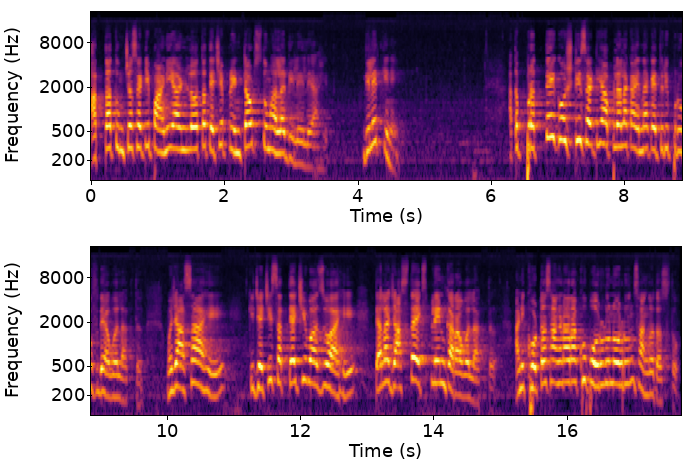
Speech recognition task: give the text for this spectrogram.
आत्ता तुमच्यासाठी पाणी आणलं तर त्याचे प्रिंटआउट्स तुम्हाला दिलेले आहेत. दिलेत की नाही? आता प्रत्येक गोष्टीसाठी आपल्याला काही ना काहीतरी प्रूफ द्यावं लागतं. म्हणजे असं आहे की ज्याची सत्याची बाजू आहे त्याला जास्त एक्सप्लेन करावं लागतं. आणि खोटं सांगणारा खूप ओरडून ओरडून सांगत असतो.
